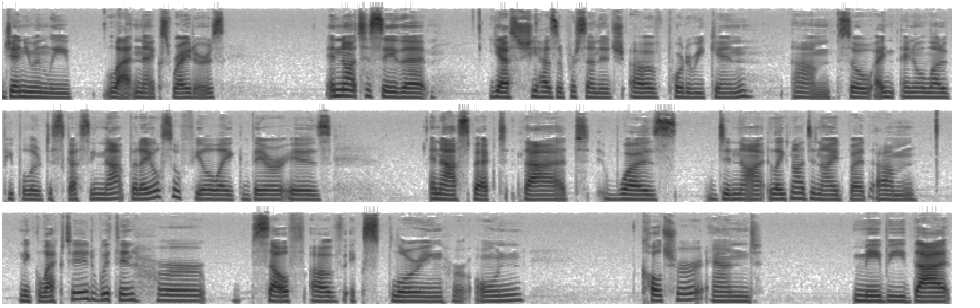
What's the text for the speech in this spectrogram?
genuinely Latinx writers. And not to say that, yes, she has a percentage of Puerto Rican. Um, so I, I know a lot of people are discussing that, but I also feel like there is an aspect that was denied, like not denied, but um, neglected within her self of exploring her own culture and maybe that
